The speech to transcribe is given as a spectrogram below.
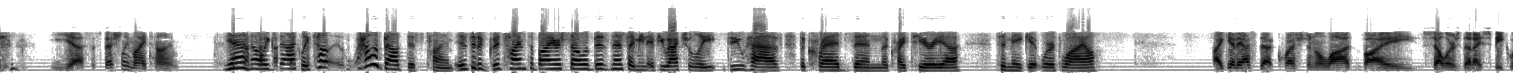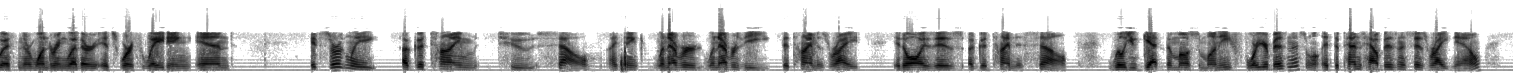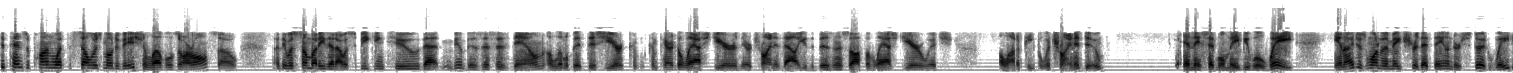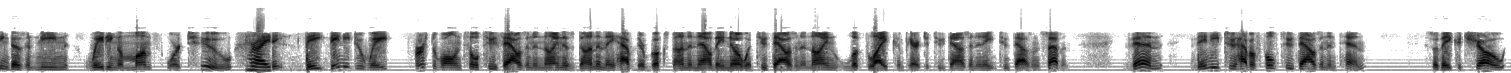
Yes, especially my time. Yeah, no, exactly. Tell, how about this time? Is it a good time to buy or sell a business? I mean, if you actually do have the creds and the criteria to make it worthwhile. I get asked that question a lot by sellers that I speak with, and they're wondering whether it's worth waiting. And it's certainly a good time to sell. I think whenever whenever the the time is right, it always is a good time to sell. Will you get the most money for your business? Well, it depends how business is right now. Depends upon what the seller's motivation levels are also. Uh, there was somebody that I was speaking to that you know, business is down a little bit this year com- compared to last year. They're trying to value the business off of last year, which a lot of people are trying to do. And they said, well, maybe we'll wait. And I just wanted to make sure that they understood waiting doesn't mean waiting a month or two. Right. They, they, they need to wait first of all until 2009 is done and they have their books done and now they know what 2009 looked like compared to 2008 and 2007 then they need to have a full 2010 so they could show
